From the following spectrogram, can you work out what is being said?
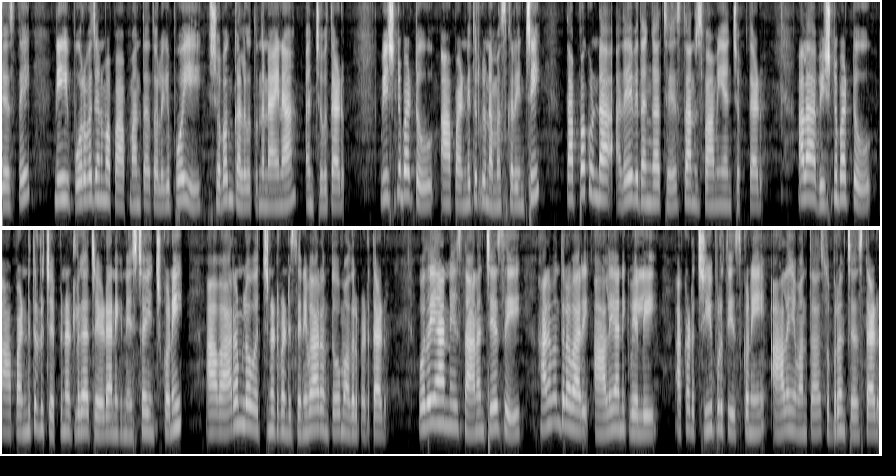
చేస్తే నీ పూర్వజన్మ పాపమంతా తొలగిపోయి శుభం కలుగుతుంది నాయన అని చెబుతాడు. విష్ణుభట్టు ఆ పండితుడికి నమస్కరించి తప్పకుండా అదే విధంగా చేస్తాను స్వామి అని చెప్తాడు. అలా విష్ణుభట్టు ఆ పండితుడు చెప్పినట్లుగా చేయడానికి నిశ్చయించుకొని ఆ వారంలో వచ్చినటువంటి శనివారంతో మొదలు పెడతాడు. ఉదయాన్నే స్నానం చేసి హనుమంతుల వారి ఆలయానికి వెళ్ళి అక్కడ చీపురు తీసుకుని ఆలయం అంతా శుభ్రం చేస్తాడు.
